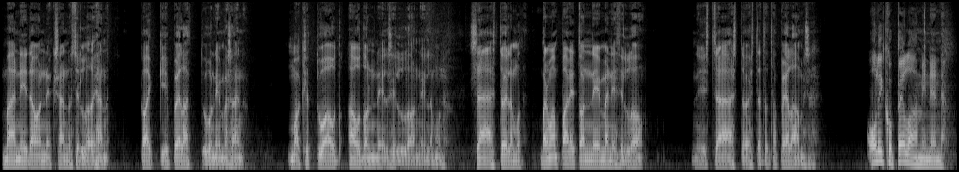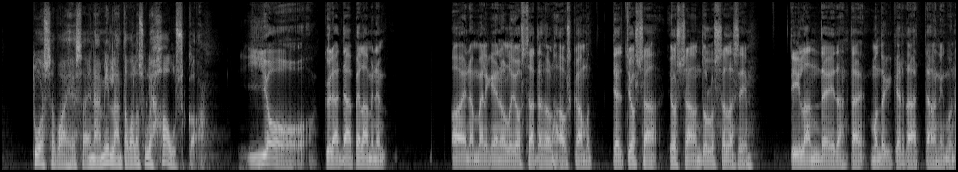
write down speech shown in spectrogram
mä en niitä onneksi saanut silloin ihan kaikki pelattua, niin mä sain maksettua aut- auton niillä silloin niillä mun säästöillä, mutta varmaan pari tonnia meni silloin niistä säästöistä tota pelaamiseen. Oliko pelaaminen tuossa vaiheessa enää millään tavalla sulle hauskaa? Joo, kyllä tämä pelaaminen aina melkein ollut jossain tasolla hauskaa, mutta tietysti jossain, jossain on tullut sellaisia tilanteita tai montakin kertaa, että on niin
